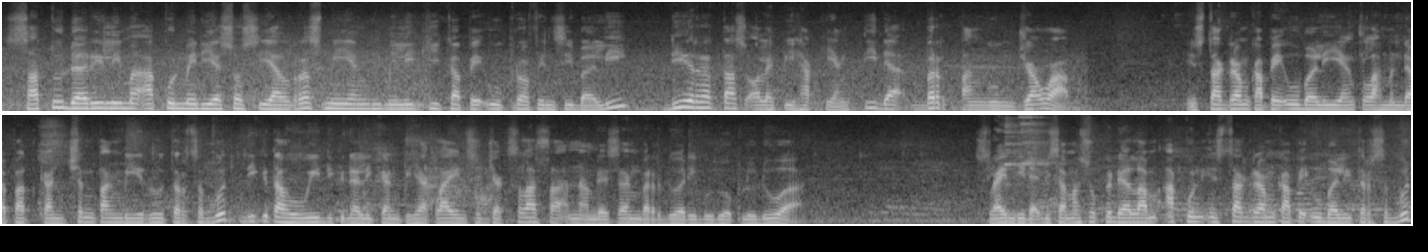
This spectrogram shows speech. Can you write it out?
Satu dari lima akun media sosial resmi yang dimiliki KPU Provinsi Bali diretas oleh pihak yang tidak bertanggung jawab. Instagram KPU Bali yang telah mendapatkan centang biru tersebut diketahui dikendalikan pihak lain sejak Selasa 6 Desember 2022. Selain tidak bisa masuk ke dalam akun Instagram KPU Bali tersebut,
